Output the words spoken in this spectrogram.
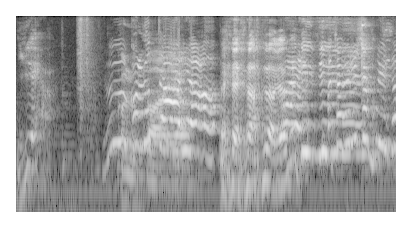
Yeah! Uh, colluttorio! Eh, l'abbiamo Vai, detto. facciamo vedere qui, no?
